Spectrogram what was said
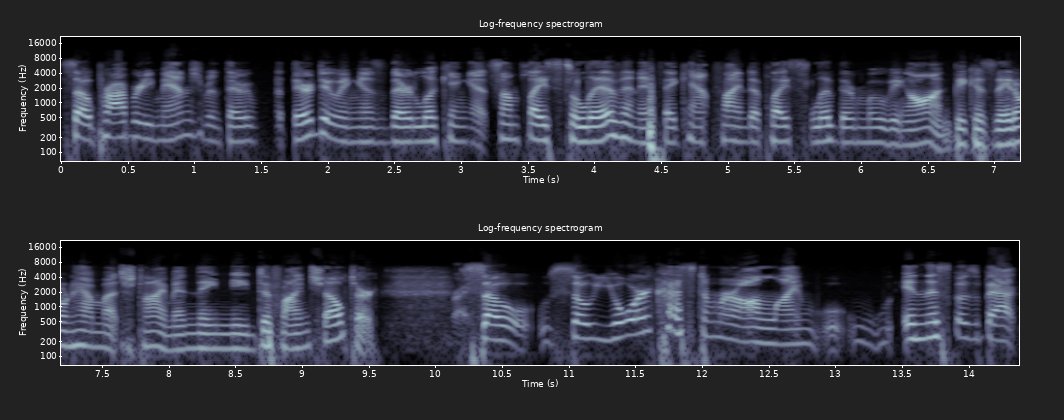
So property management, they're what they're doing is they're looking at some place to live, and if they can't find a place to live, they're moving on because they don't have much time and they need to find shelter. So, so your customer online, and this goes back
